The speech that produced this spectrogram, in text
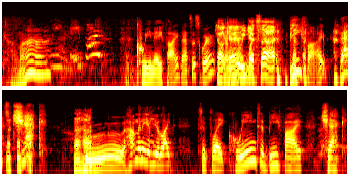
Come on. Queen A5? That's a square. Okay, we get that. b5, that's check. Uh-huh. Ooh, how many of you like to play queen to b5 check?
